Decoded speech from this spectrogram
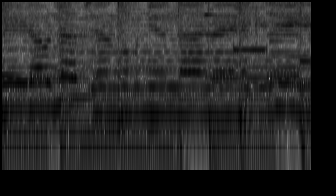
ဆောင်နေတော့နှက်ပြန်ကိုမမြင်နိုင်လေကြီး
